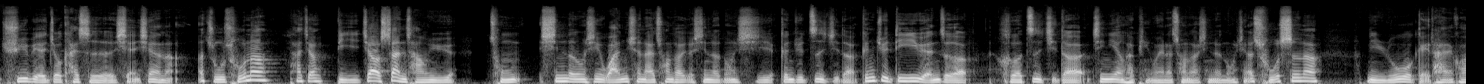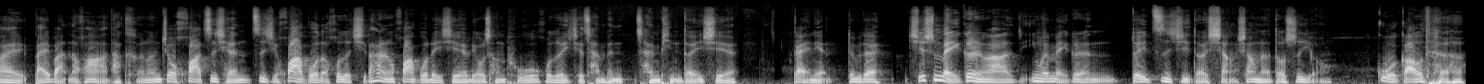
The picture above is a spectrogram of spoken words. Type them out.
区别就开始显现了。那主厨呢，他就比较擅长于从新的东西完全来创造一个新的东西，根据自己的根据第一原则和自己的经验和品味来创造新的东西。而厨师呢，你如果给他一块白板的话，他可能就画之前自己画过的或者其他人画过的一些流程图或者一些产品产品的一些概念，对不对？其实每个人啊，因为每个人对自己的想象呢都是有过高的。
